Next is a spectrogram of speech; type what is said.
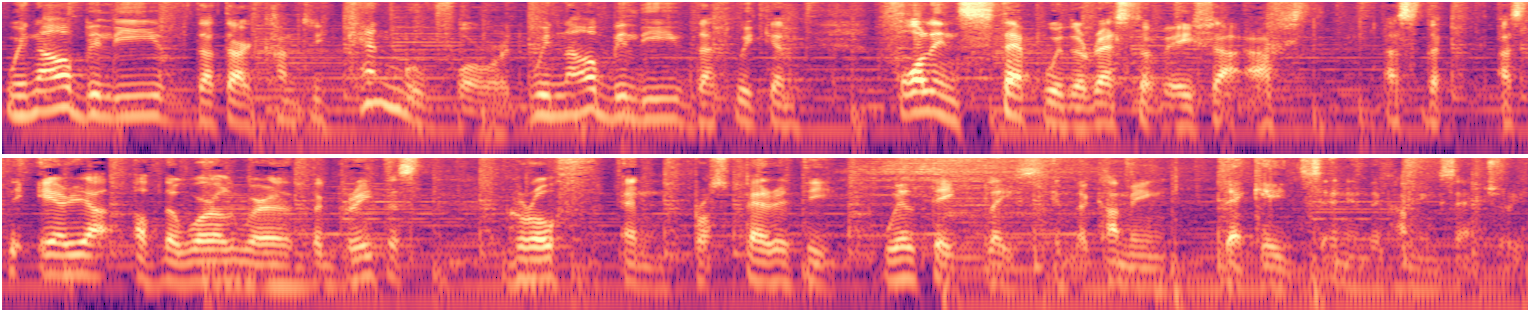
We now believe that our country can move forward. We now believe that we can fall in step with the rest of Asia as, as, the, as the area of the world where the greatest growth and prosperity will take place in the coming decades and in the coming century.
